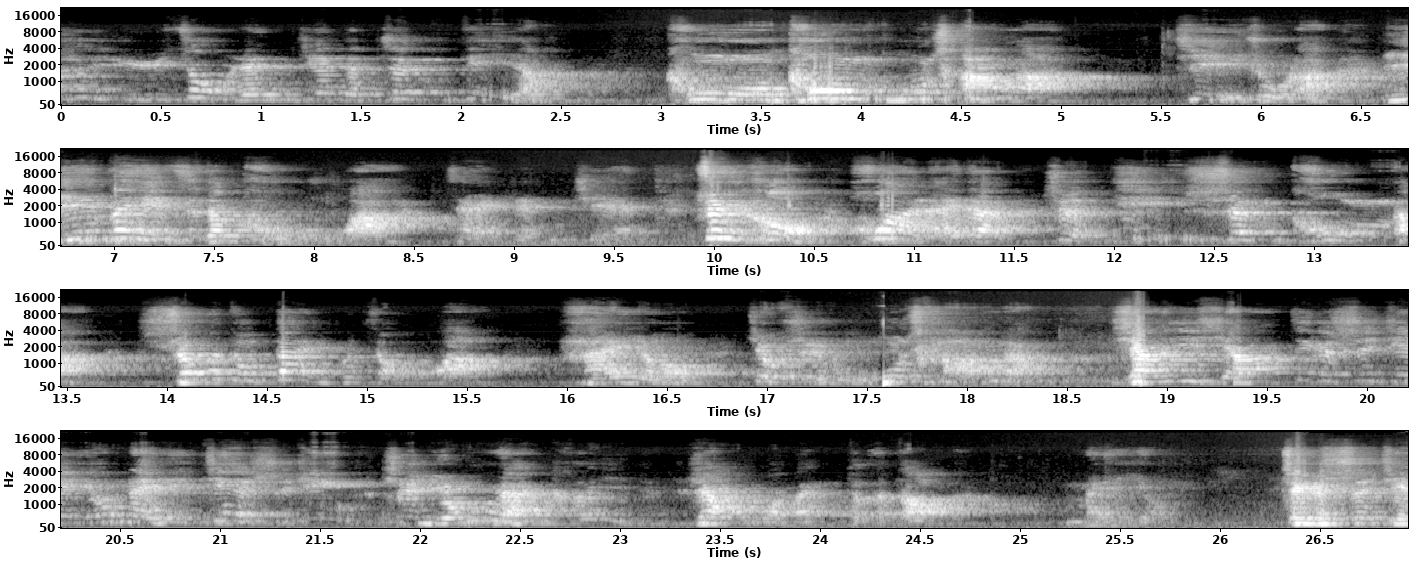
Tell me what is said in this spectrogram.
是宇宙人间的真谛呀？苦空无常啊！记住了一辈子的苦啊，在人间，最后换来的是一身空啊，什么都带不走啊。还有就是无常啊。想一想，这个世界有哪一件事情是永远可以让我们得到的？没有。这个世界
